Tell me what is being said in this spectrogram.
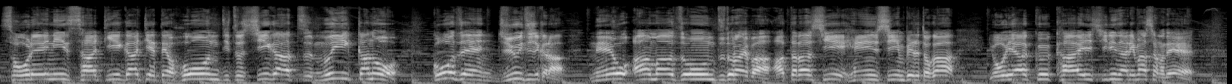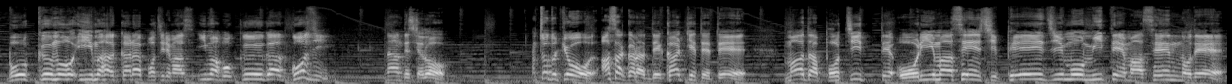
それに先駆けて本日4月6日の午前11時からネオアマゾンズドライバー新しい変身ベルトが予約開始になりましたので、僕も今からポチります。今僕が5時なんですけど、ちょっと今日朝から出かけてて、まだポチっておりませんし、ページも見てませんので、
